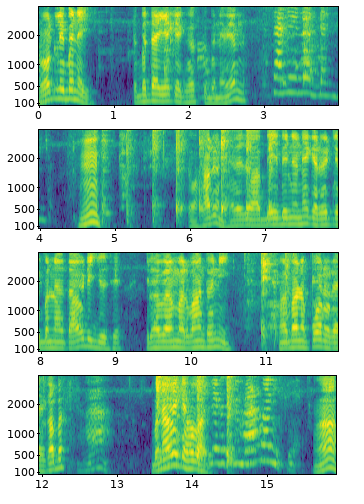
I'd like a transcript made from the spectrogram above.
રોટલી. બનાવી. તો બધા એક એક વસ્તુ બનાવી એમ ને હમ. તો સારું ને. હવે જો આ બે બેનો ને કે રોટલી બનાવતા આવડી ગયું છે. એટલે હવે અમારે વાંધો નહીં. મારા બાનો પોરો રહે ખબર? બનાવે કે હવા હા.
